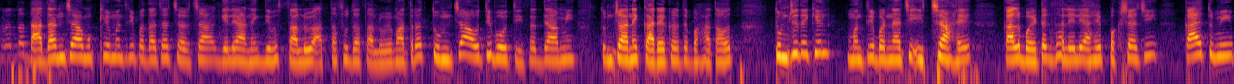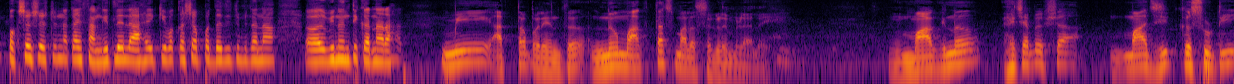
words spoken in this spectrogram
खरं तर दादांच्या मुख्यमंत्री पदाच्या चर्चा गेले अनेक दिवस चालू आहे आता सुद्धा चालू आहे. मात्र तुमच्या अवतीभोवती सध्या आम्ही तुमच्या अनेक कार्यकर्ते पाहत आहोत. तुमची देखील मंत्री बनण्याची इच्छा आहे. काल बैठक झालेली आहे पक्षाची. काय तुम्ही पक्षश्रेष्ठींना काय सांगितलेलं आहे किंवा कशा पद्धती तुम्ही त्यांना विनंती करणार आहात? मी आत्तापर्यंत न मागताच मला सगळं मिळालं आहे मागणं ह्याच्यापेक्षा माझी कसोटी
